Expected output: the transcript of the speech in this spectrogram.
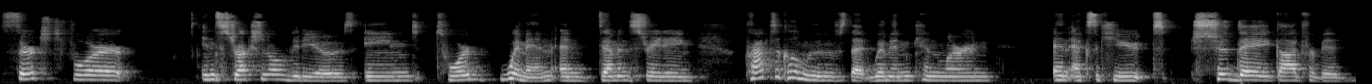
searched for instructional videos aimed toward women and demonstrating practical moves that women can learn and execute should they, God forbid,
